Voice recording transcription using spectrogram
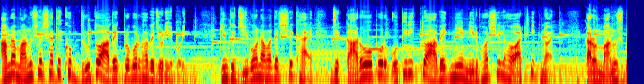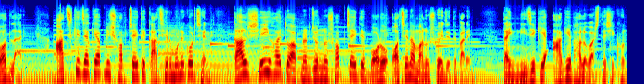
আমরা মানুষের সাথে খুব দ্রুত আবেগপ্রবরভাবে জড়িয়ে পড়ি। কিন্তু জীবন আমাদের শেখায় যে কারও ওপর অতিরিক্ত আবেগ নিয়ে নির্ভরশীল হওয়া ঠিক নয়। কারণ মানুষ বদলায়। আজকে যাকে আপনি সবচাইতে কাছের মনে করছেন, কাল সেই হয়তো আপনার জন্য সবচাইতে বড় অচেনা মানুষ হয়ে যেতে পারে। তাই নিজেকে আগে ভালোবাসতে শিখুন।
